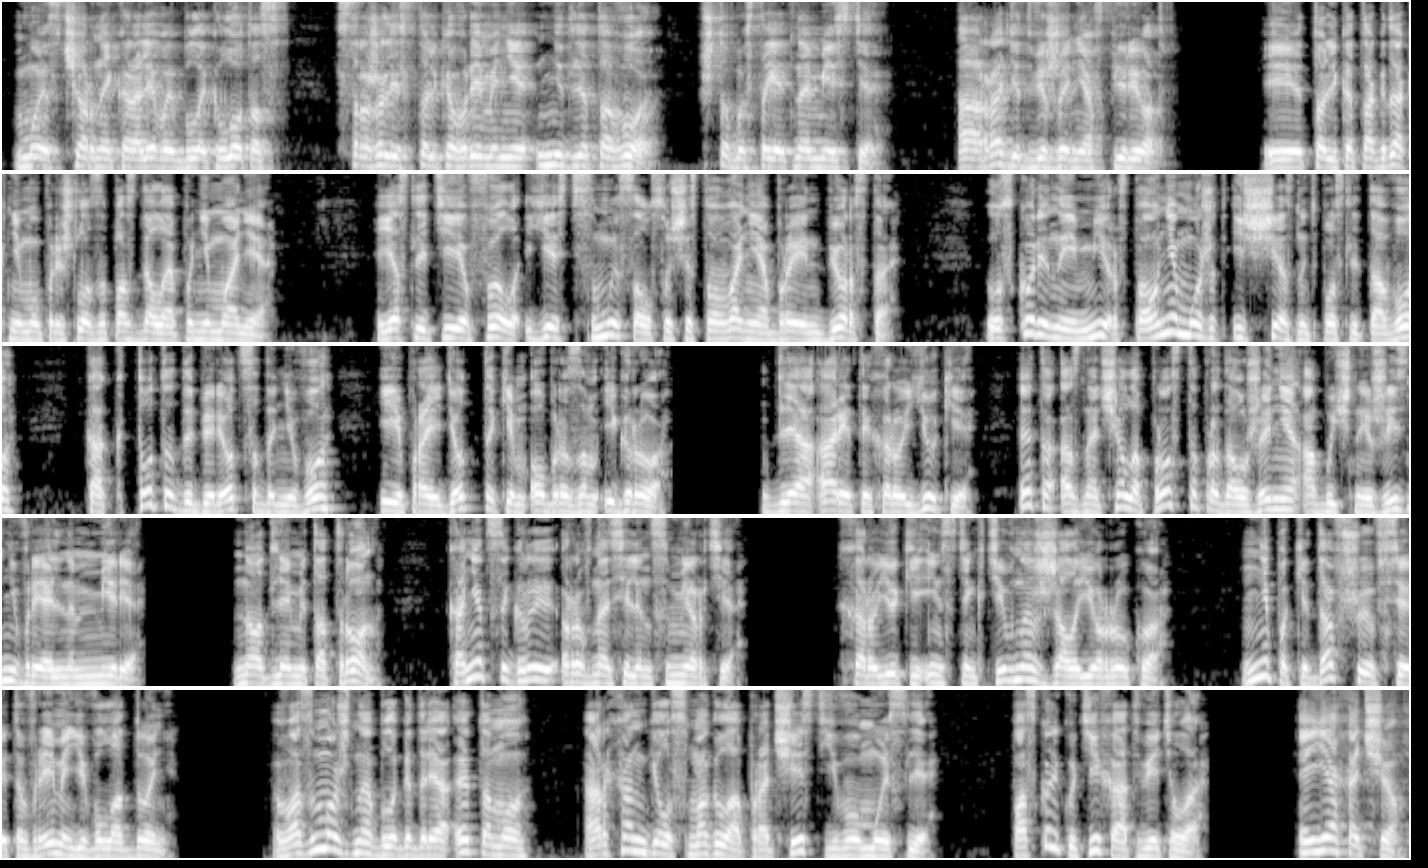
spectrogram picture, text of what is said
Мы с Черной Королевой Блэк Лотос сражались столько времени не для того, чтобы стоять на месте, а ради движения вперед. И только тогда к нему пришло запоздалое понимание. Если TFL есть смысл существования Брейнбёрста, ускоренный мир вполне может исчезнуть после того, как кто-то доберется до него и пройдет таким образом игру. Для Ариты Харуюки это означало просто продолжение обычной жизни в реальном мире. Но для Метатрон конец игры равносилен смерти. Харуюки инстинктивно сжал ее руку, не покидавшую все это время его ладонь. Возможно, благодаря этому Архангел смогла прочесть его мысли, поскольку тихо ответила «Я хочу».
